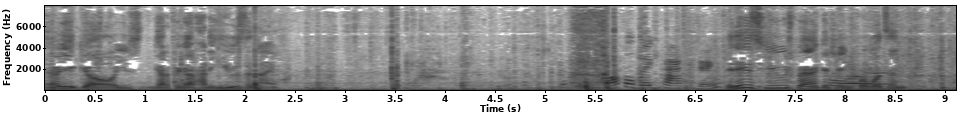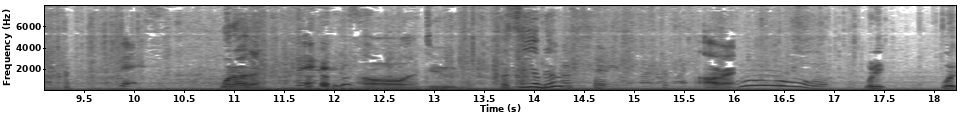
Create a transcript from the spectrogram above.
There you go. You just got to figure out how to use the knife. Awful big packaging. It is huge packaging for what's in. This. What are they? This. Oh, dude. Let's see them, dude. I'm just setting it right on my- All right. Ooh. What do you, what?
